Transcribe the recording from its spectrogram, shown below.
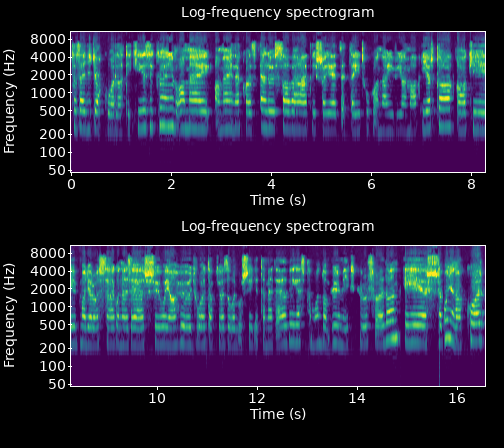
ez egy gyakorlati kézikönyv, amely, amelynek az előszavát és a jegyzeteit Hugonai Vilma írta, aki Magyarországon az első olyan hölgy volt, aki az orvosi egyetemet elvégezte, mondom, ő még külföldön, és ugyanakkor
